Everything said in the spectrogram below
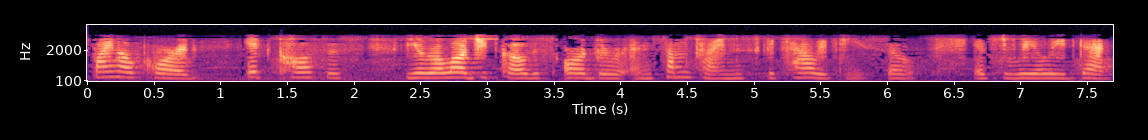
spinal cord, it causes neurological disorder and sometimes fatality. So it's really that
